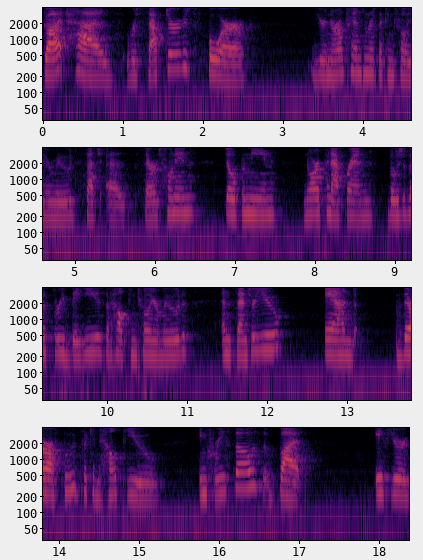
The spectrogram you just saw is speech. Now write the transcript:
gut has receptors for your neurotransmitters that control your mood, such as serotonin, dopamine, norepinephrine. Those are the three biggies that help control your mood and center you. And there are foods that can help you increase those, but if your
